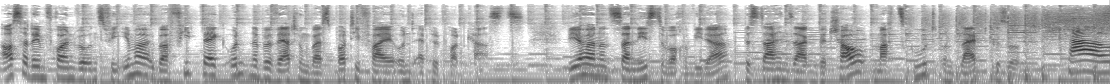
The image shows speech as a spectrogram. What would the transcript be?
Außerdem freuen wir uns wie immer über Feedback und eine Bewertung bei Spotify und Apple Podcasts. Wir hören uns dann nächste Woche wieder. Bis dahin sagen wir Ciao, macht's gut und bleibt gesund. Ciao.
